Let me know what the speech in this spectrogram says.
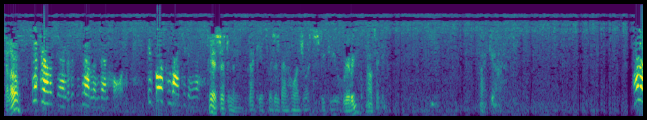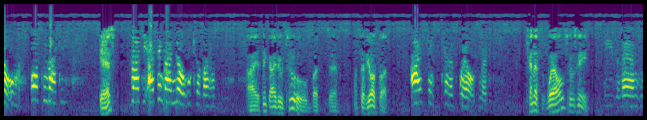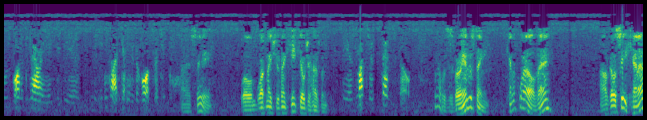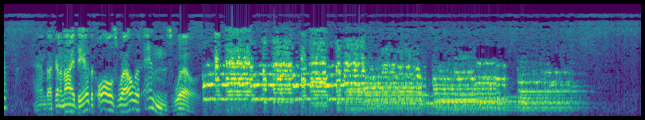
Hello? Mr. Alexander, this is Madeline Van Horn. Is Boston Blackie there? Yes, just a minute. Blackie, it's Mrs. Van Horn. She wants to speak to you. Really? I'll take it. Thank you. Hello, Boston Blackie. Yes? Blackie, I think I know who killed my husband. I think I do too, but uh, let's have your thought. I think Kenneth Wells murdered him. Kenneth Wells? Who's he? He's a man who's wanted to marry me for years. He even tried to get me to divorce Richard. I see. Well, what makes you think he killed your husband? He as much as said so. Well, this is very interesting. Kenneth Wells, eh? I'll go see Kenneth, and I've got an idea that all's well that ends well.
